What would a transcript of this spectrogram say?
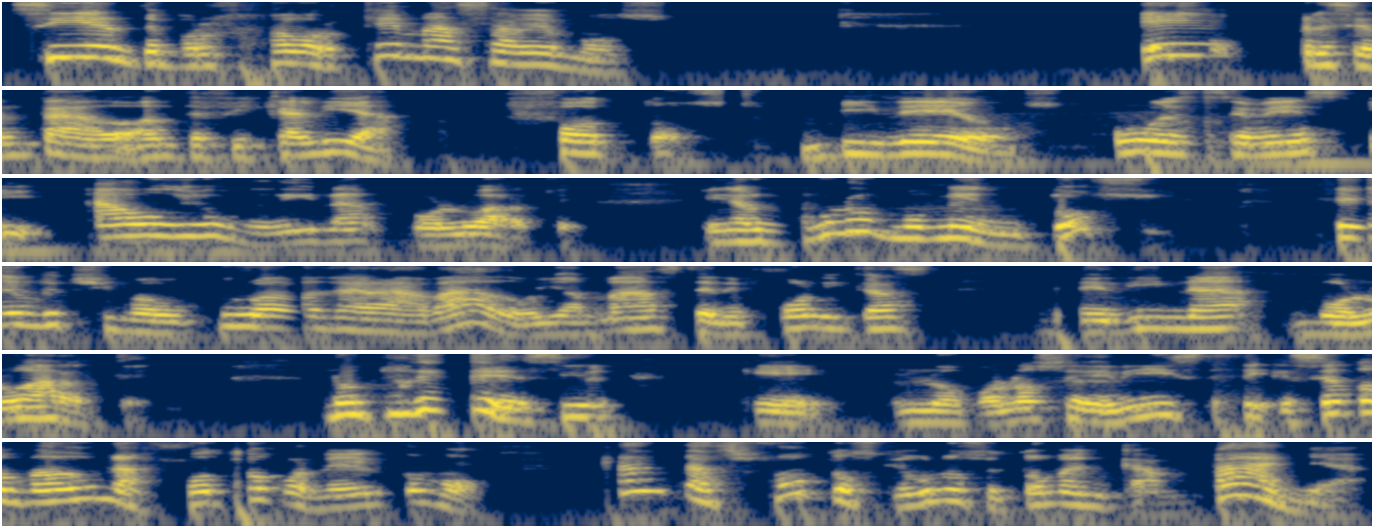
Siguiente, por favor, ¿qué más sabemos? He presentado ante Fiscalía fotos, videos, USBs y audios de Dina Boluarte. En algunos momentos, Henry Chimabukuro ha grabado llamadas telefónicas de Dina Boluarte. No puede decir que lo conoce de vista y que se ha tomado una foto con él como tantas fotos que uno se toma en campaña.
